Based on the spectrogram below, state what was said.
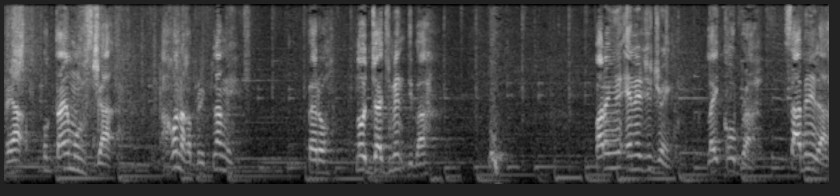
Kaya, huwag tayong mahusga. Ako naka-brief lang eh. Pero, no judgment, di ba? Parang yung energy drink, like Cobra. Sabi nila,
